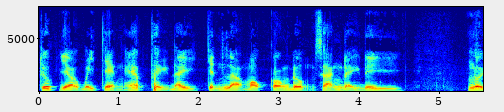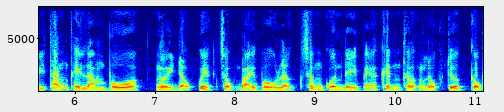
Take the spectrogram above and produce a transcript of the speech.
trước giờ bị chèn ép thì đây chính là một con đường sáng để đi. Người thắng thì làm vua, người độc quyết sùng bái vũ lực, sống quên đi vẻ khinh thường lúc trước cùng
